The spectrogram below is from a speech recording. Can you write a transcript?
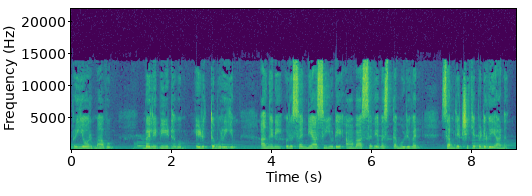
പ്രിയോർമാവും ബലിപീഠവും എഴുത്തുമുറിയും അങ്ങനെ ഒരു സന്യാസിയുടെ ആവാസ വ്യവസ്ഥ മുഴുവൻ സംരക്ഷിക്കപ്പെടുകയാണ്.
